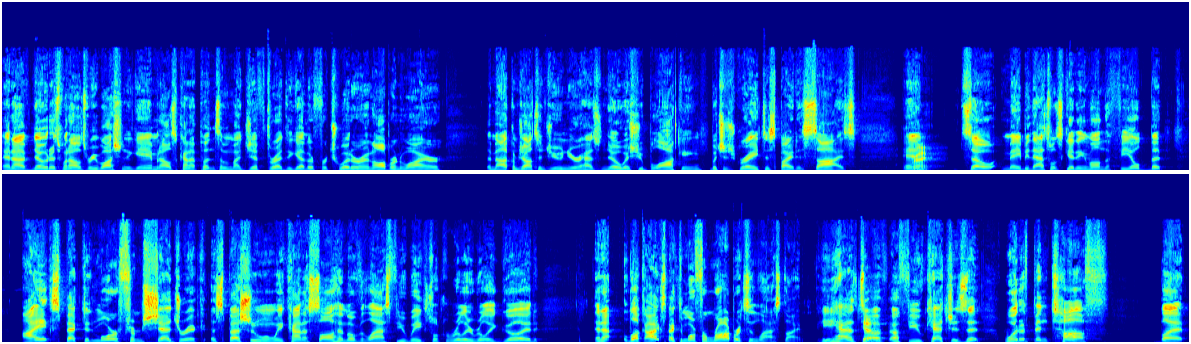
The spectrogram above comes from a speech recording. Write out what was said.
And I've noticed when I was rewatching the game and I was kind of putting some of my GIF thread together for Twitter and Auburn Wire that Malcolm Johnson Jr. has no issue blocking, which is great despite his size. And right. so maybe that's what's getting him on the field. But I expected more from Shedrick, especially when we kind of saw him over the last few weeks look really, really good. And I, look, I expected more from Robertson last night. He has yeah. a, a few catches that would have been tough, but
